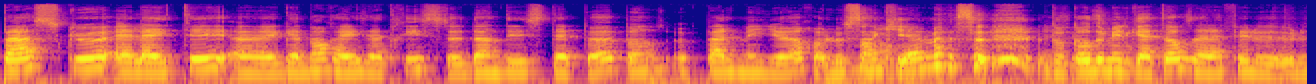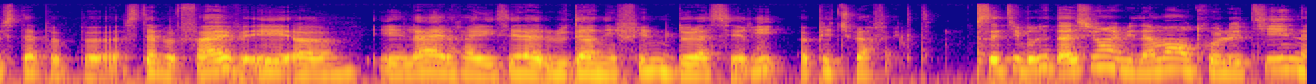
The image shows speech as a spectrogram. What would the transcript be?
parce qu'elle a été euh, également réalisatrice d'un des Step Up, hein, pas le meilleur, le cinquième. Donc en 2014, elle a fait le, Step Up euh, Step Up 5 et, et là, elle réalisait le dernier film de la série Pitch Perfect. Cette hybridation, évidemment, entre le teen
